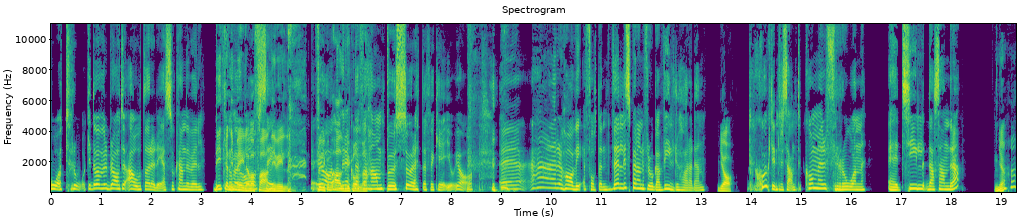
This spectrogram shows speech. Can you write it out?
Åh, tråkigt. Det var väl bra att du outade det så kan det väl... Dit kan ni mejla vad fan sig. ni vill. För vi kommer aldrig rätta kolla. för Hampus och rätta för Keyyo, ja. eh, här har vi fått en väldigt spännande fråga. Vill du höra den? Ja. Sjukt intressant. Kommer från eh, Tilda Sandra. Jaha.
